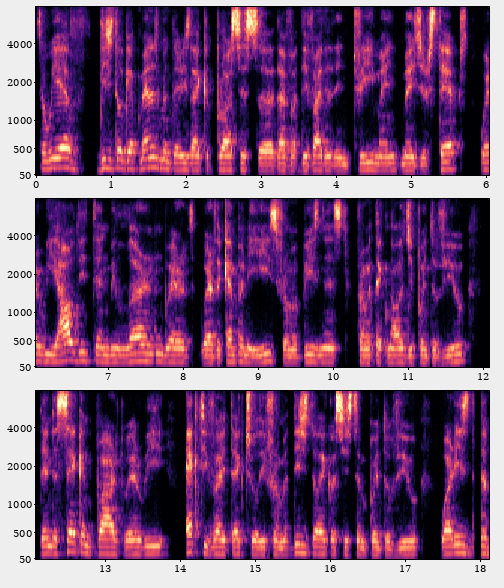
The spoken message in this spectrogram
So we have digital gap management. There is like a process uh, divided in three main major steps where we audit and we learn where where the company is from a business, from a technology point of view. Then the second part where we activate actually from a digital ecosystem point of view what is the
